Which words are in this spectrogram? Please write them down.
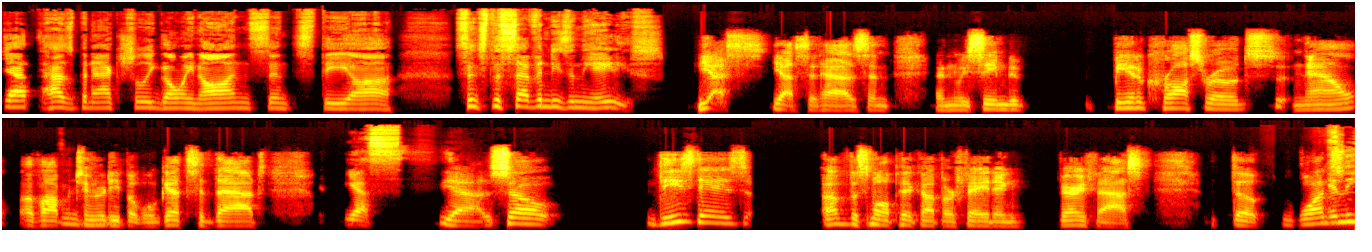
death has been actually going on since the, uh, since the seventies and the eighties. Yes, yes, it has, and and we seem to be at a crossroads now of opportunity, but we'll get to that. Yes. Yeah. So these days of the small pickup are fading very fast. The ones In the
